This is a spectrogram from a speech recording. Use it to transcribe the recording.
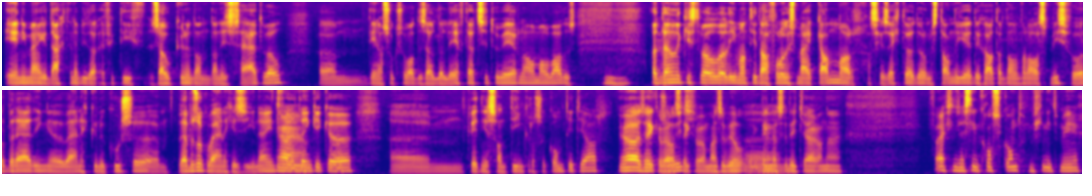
één in mijn gedachten heb die daar effectief zou kunnen, dan, dan is zij het wel. Um, ik denk dat ze ook zo wat dezelfde leeftijd situeren allemaal wat. Dus mm -hmm. uiteindelijk is het wel, wel iemand die dat volgens mij kan, maar als je zegt uh, door omstandigheden gaat er dan van alles mis. Voorbereiding, uh, weinig kunnen koersen. Uh, we hebben ze ook weinig gezien hè, in het ja, veld, ja. denk ik. Ja. Um, ik weet niet of ze aan 10 crossen komt dit jaar. Ja, zeker wel, zeker wel. Maar ze wil, ik denk dat ze dit jaar aan 15, 16 crossen komt, misschien iets meer.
